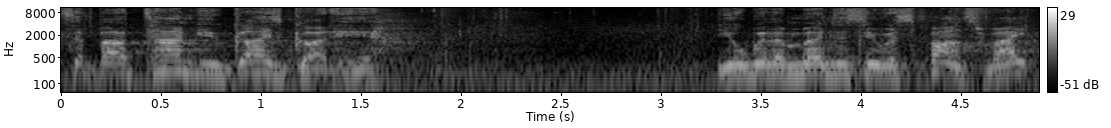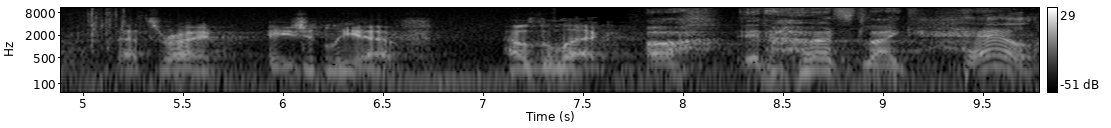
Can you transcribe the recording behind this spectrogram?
It's about time you guys got here. You're with emergency response, right? That's right. Agent Liev. How's the leg? Ugh, it hurts like hell.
